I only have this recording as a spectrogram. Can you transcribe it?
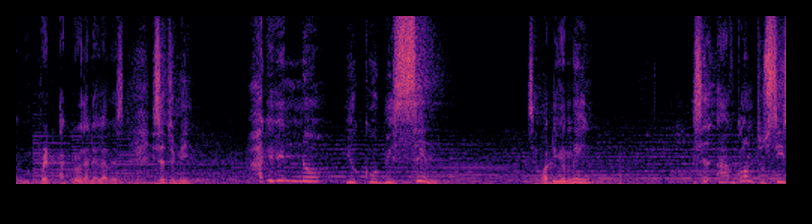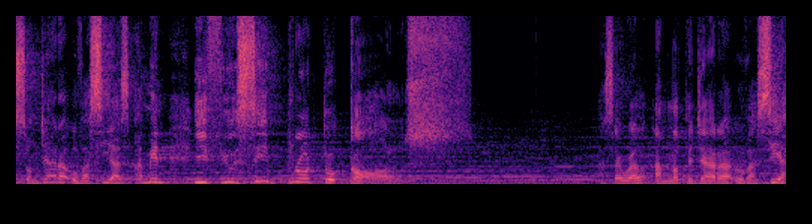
and we prayed. I prayed with the 11th. He said to me, I didn't know you could be seen. I said, What do you mean? He said, I've gone to see some Jara overseers. I mean, if you see protocols. I said, Well, I'm not a Jara overseer.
